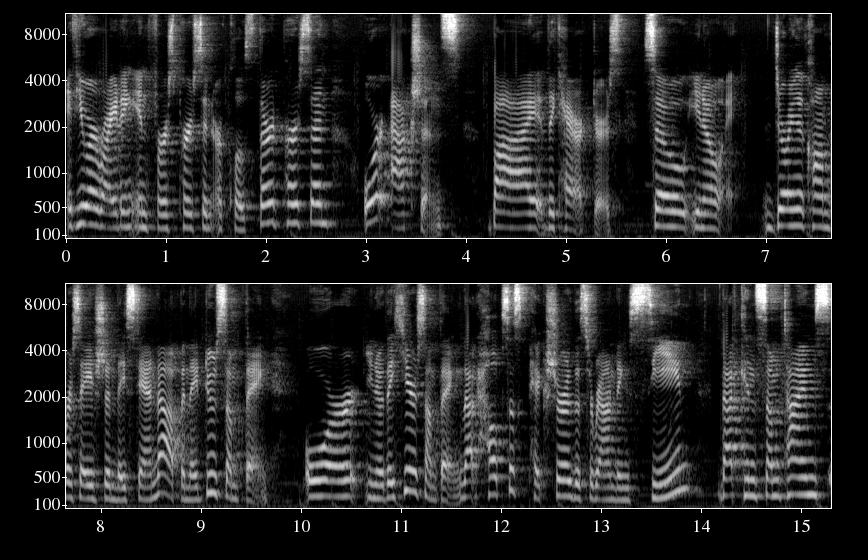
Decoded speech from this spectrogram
if you are writing in first person or close third person, or actions by the characters. So, you know, during a conversation, they stand up and they do something or you know they hear something that helps us picture the surrounding scene that can sometimes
